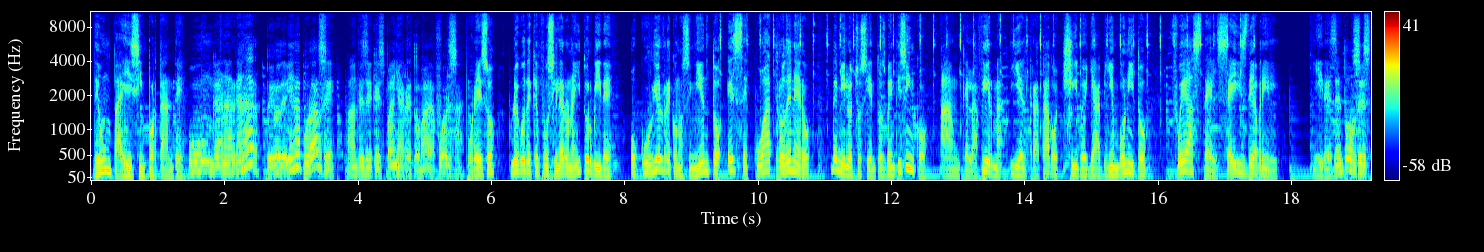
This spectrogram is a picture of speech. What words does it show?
de un país importante. Un ganar-ganar, pero debían apurarse antes de que España retomara fuerza. Por eso, luego de que fusilaron a Iturbide, ocurrió el reconocimiento ese 4 de enero de 1825, aunque la firma y el tratado chido ya bien bonito fue hasta el 6 de abril. Y desde entonces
